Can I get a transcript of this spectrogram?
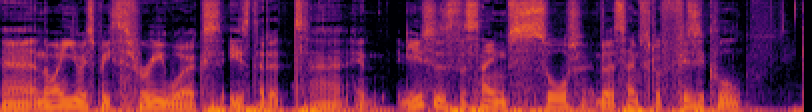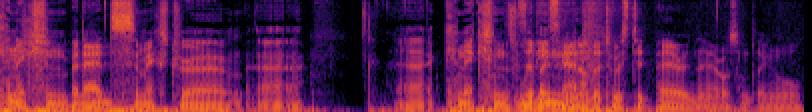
Uh, and the way USB three works is that it, uh, it it uses the same sort the same sort of physical connection, but adds some extra uh, uh, connections Is there within that. another twisted pair in there or something? Or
